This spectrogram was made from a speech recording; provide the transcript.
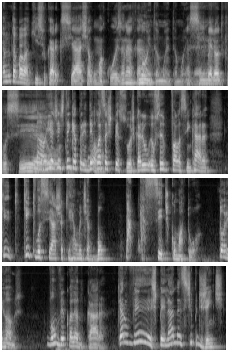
é muita babaquice o cara que se acha alguma coisa, né, cara? Muita, muita, muita. Assim, é. melhor do que você. Não, e a ou- gente tem que aprender com Porra. essas pessoas, cara. Eu, eu sempre falo assim, cara, o que, que, que você acha que realmente é bom pra cacete como ator? Tony Ramos, vamos ver qual é do cara. Quero ver, espelhar nesse tipo de gente.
